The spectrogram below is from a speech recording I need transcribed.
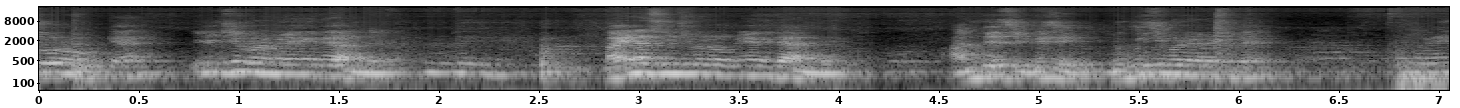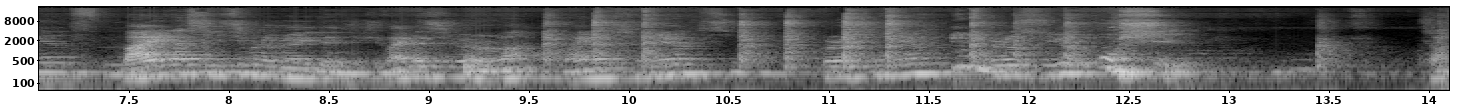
집어넣을게 1 집어넣으면 0이 돼? 안 돼? 마이너스 2 집어넣으면 0이 돼? 안 돼? 안 되지 그지? 누구 집어넣으면 0이 돼? 마이너스 2 집어넣으면 0이 되지 마이너스 2는 얼마? 마이너스 16 플러스 16 플러스 6 오씨 자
